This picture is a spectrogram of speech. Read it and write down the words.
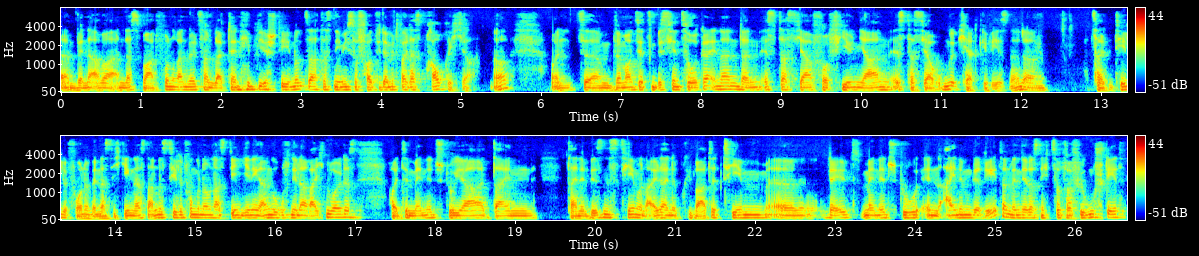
Ähm, wenn er aber an das Smartphone ran willst, dann bleibt er neben dir stehen und sagt, das nehme ich sofort wieder mit, weil das brauche ich ja. Ne? Und ähm, wenn wir uns jetzt ein bisschen zurückerinnern, dann ist das ja vor vielen Jahren, ist das ja umgekehrt gewesen. Ne? Da hat halt ein Telefon. Und wenn das nicht ging, hast du ein anderes Telefon genommen, hast denjenigen angerufen, den du erreichen wolltest. Heute managst du ja dein deine Business-Themen und all deine private Themenwelt äh, managst du in einem Gerät und wenn dir das nicht zur Verfügung steht,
